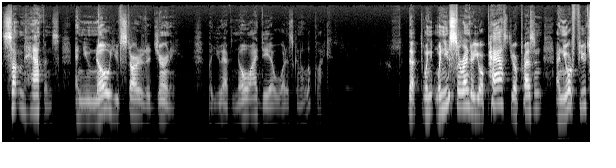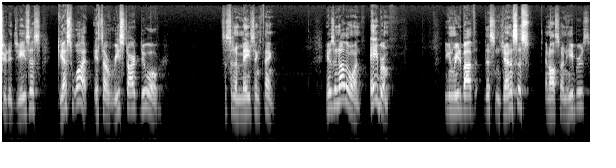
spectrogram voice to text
something happens, and you know you've started a journey, but you have no idea what it's going to look like. The, when, when you surrender your past, your present, and your future to Jesus, guess what? It's a restart do over. It's just an amazing thing. Here's another one Abram. You can read about this in Genesis and also in Hebrews.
